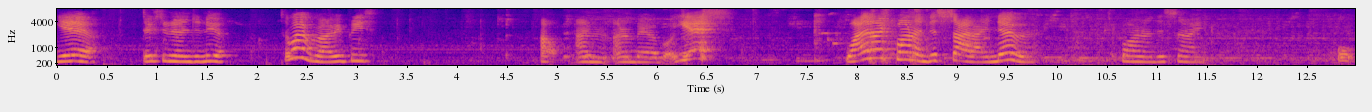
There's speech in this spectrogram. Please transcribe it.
Yeah! The engineer. Survive, Bobby, please. Oh, I'm unbearable. Yes! Why did I spawn on this side? I never spawn on this side. Oh.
